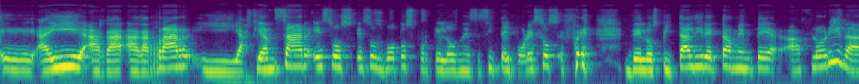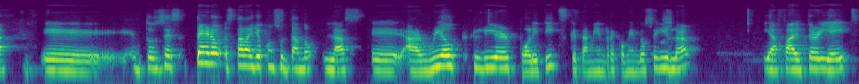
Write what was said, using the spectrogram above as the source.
eh, ahí agarrar y afianzar esos, esos votos porque los necesita y por eso se fue del hospital directamente a Florida. Eh, entonces, pero estaba yo consultando las, eh, a Real Clear Politics, que también recomiendo seguirla, y a 538,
